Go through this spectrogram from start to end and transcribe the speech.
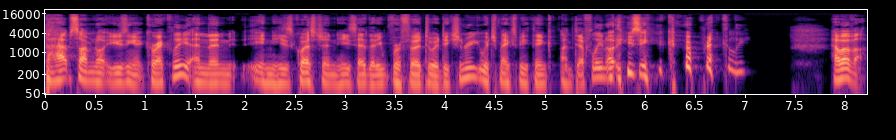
perhaps I'm not using it correctly. And then in his question, he said that he referred to a dictionary, which makes me think I'm definitely not using it correctly. However,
